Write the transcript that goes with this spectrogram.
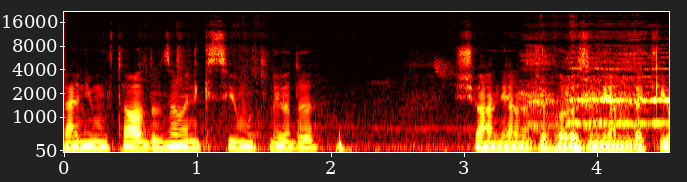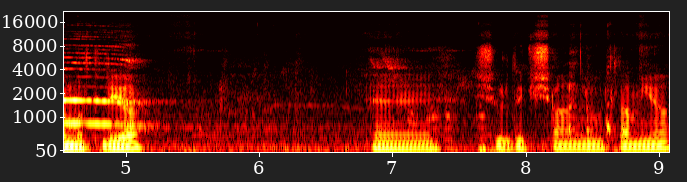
Ben yumurta aldığım zaman ikisi yumurtluyordu. Şu an yalnızca horozun yanındaki yumurtluyor. Ee, şuradaki şu an yumurtlamıyor.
